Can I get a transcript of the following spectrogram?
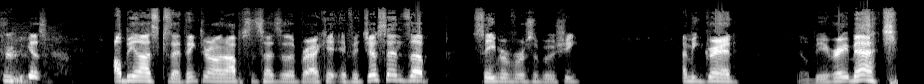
Mhm. because I'll be honest. Because I think they're on opposite sides of the bracket. If it just ends up Sabre versus Bushi, I mean, grand, it'll be a great match.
